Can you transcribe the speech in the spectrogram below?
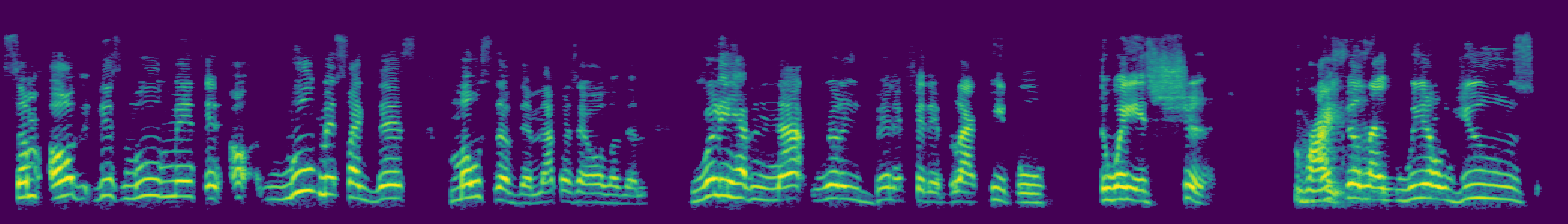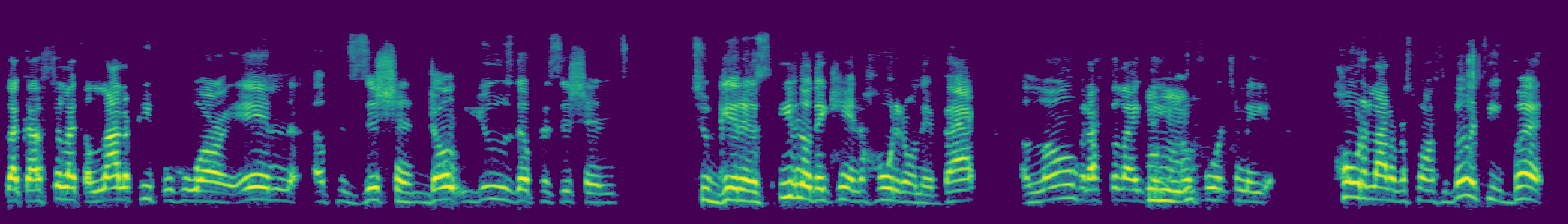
Some all this movement and all, movements like this, most of them, not gonna say all of them, really have not really benefited Black people the way it should. Right. I feel like we don't use, like, I feel like a lot of people who are in a position don't use their positions to get us, even though they can't hold it on their back alone. But I feel like they mm-hmm. unfortunately hold a lot of responsibility. But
